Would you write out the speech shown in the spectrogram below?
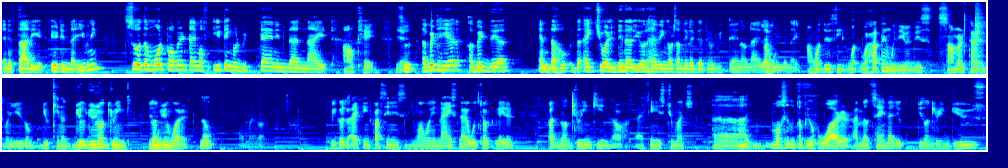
and iftari at eight in the evening so the more prominent time of eating would be 10 in the night Okay. Yeah. so a bit here a bit there and the the actual dinner you're having or something like that will be 10 or 9 11 in the night and what do you think? What what happened with you in these summer times when you don't, you cannot, you you not drink, you don't drink water? no Oh my god. Because I think fasting is in one way nice that I will talk later, but not drinking. Oh, I think it's too much. uh, Most on the topic of water. I'm not saying that you you don't drink juice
